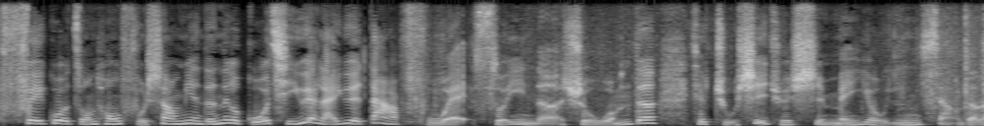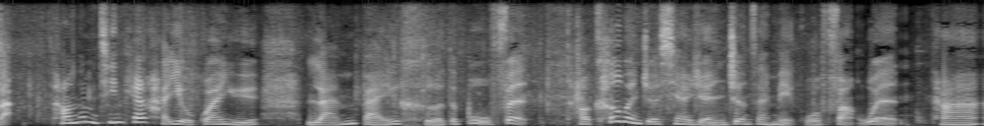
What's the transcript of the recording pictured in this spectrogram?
飞过总统府上面的那个国旗越来越大幅诶，所以呢，说我们的这主视觉是没有影响的啦。好，那么今天还有关于蓝白河的部分，好，柯文哲现在人正在美国访问，他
